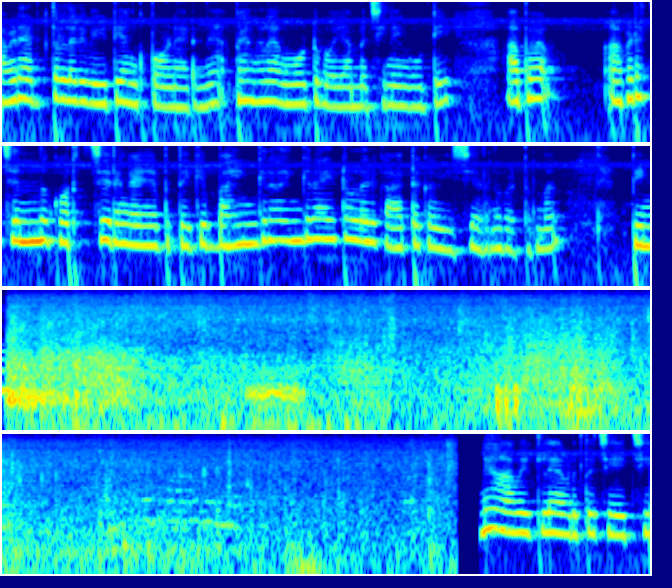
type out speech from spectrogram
അവിടെ അടുത്തുള്ളൊരു വീട്ടിൽ ഞങ്ങൾക്ക് പോകണമായിരുന്നു അപ്പോൾ ഞങ്ങൾ അങ്ങോട്ട് പോയി അമ്മച്ചീനെയും കൂട്ടി. അപ്പോൾ അവിടെ ചെന്ന് കുറച്ച് നേരം കഴിഞ്ഞപ്പോഴത്തേക്ക് ഭയങ്കര ഭയങ്കരമായിട്ടുള്ളൊരു കാറ്റൊക്കെ വീശിയായിരുന്നു പെട്ടെന്ന്. പിന്നെ പിന്നെ ആ വീട്ടിലെ അവിടുത്തെ ചേച്ചി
